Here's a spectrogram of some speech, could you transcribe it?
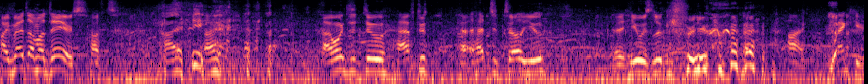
I met Amadeus. Hi. I wanted to have to had to tell you that he was looking for you. Hi. Thank you.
